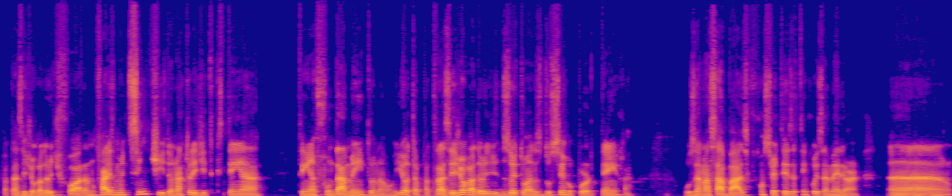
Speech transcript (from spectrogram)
para trazer jogador de fora, não faz muito sentido. Eu não acredito que tenha, tenha fundamento, não. E outra, para trazer jogador de 18 anos do Cerro Portenho, usa a nossa base, que com certeza tem coisa melhor. Uh...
